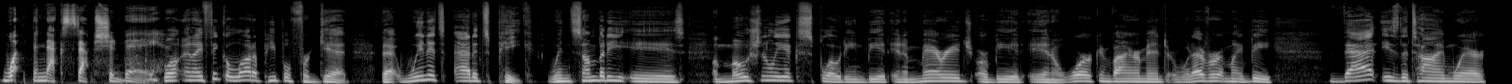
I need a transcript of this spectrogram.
what the next steps should be. Well, and I think a lot of people forget that when it's at its peak, when somebody is emotionally exploding, be it in a marriage or be it in a work environment or whatever it might be, that is the time where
